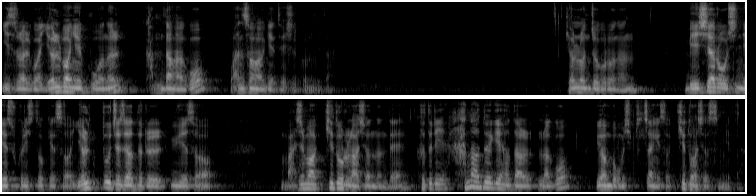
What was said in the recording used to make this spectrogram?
이스라엘과 열방의 구원을 감당하고 완성하게 되실 겁니다. 결론적으로는 메시아로 오신 예수 그리스도께서 열두 제자들을 위해서 마지막 기도를 하셨는데 그들이 하나 되게 해달라고 요한복음 17장에서 기도하셨습니다.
